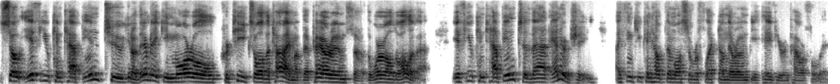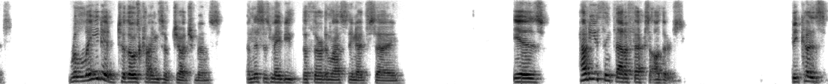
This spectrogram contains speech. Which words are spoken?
So if you can tap into, you know, they're making moral critiques all the time of their parents, of the world, all of that. If you can tap into that energy, I think you can help them also reflect on their own behavior in powerful ways. Related to those kinds of judgments, and this is maybe the third and last thing I'd say, is how do you think that affects others? Because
